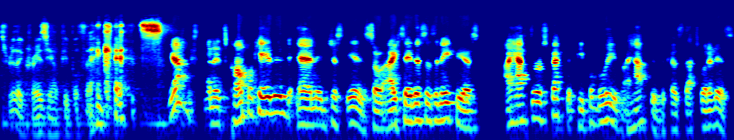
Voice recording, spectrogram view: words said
it's really crazy how people think. it's yeah, and it's complicated, and it just is. So I say this as an atheist. I have to respect that people believe. I have to because that's what it is.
